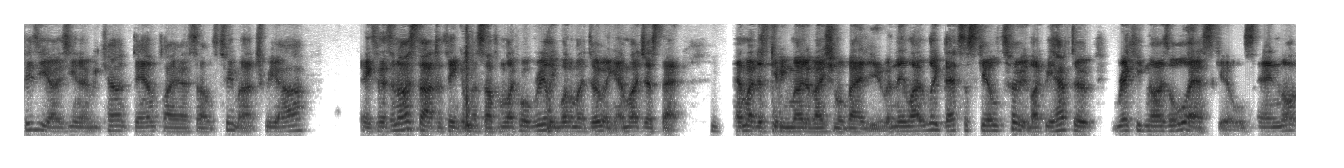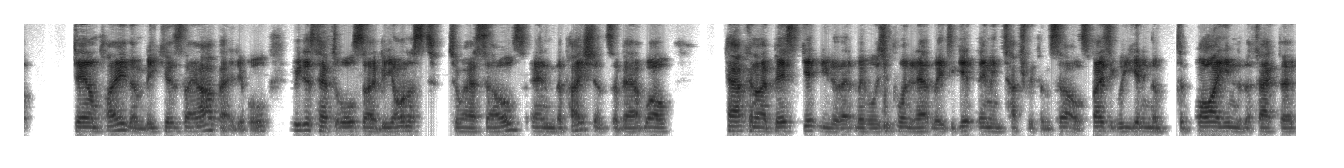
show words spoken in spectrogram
physios, you know, we can't downplay ourselves too much. We are experts. And I start to think of myself, I'm like, well, really, what am I doing? Am I just that? Am I just giving motivational value? And they're like, look, that's a skill too. Like we have to recognize all our skills and not downplay them because they are valuable. We just have to also be honest to ourselves and the patients about, well, how can I best get you to that level, as you pointed out, Lee, to get them in touch with themselves? Basically, getting them to buy into the fact that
